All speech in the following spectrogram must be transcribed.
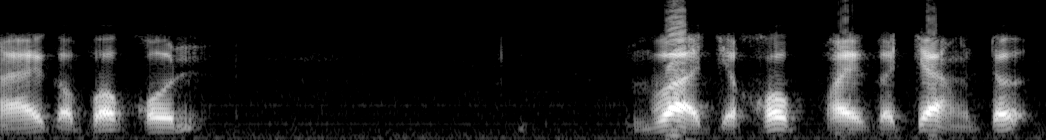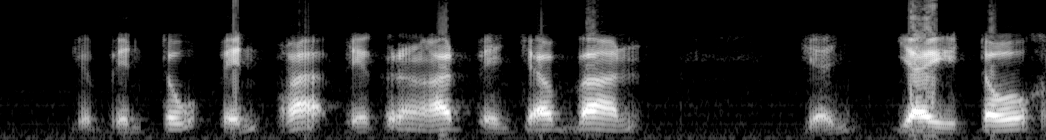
หายก็เพราะคน ว่าจะคบไผ่ก็จ้างเตอะ จะเป็นตุเป็นพระเป็นกระหัสเป็นเจ้าบ้านจะใหญ่โตข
